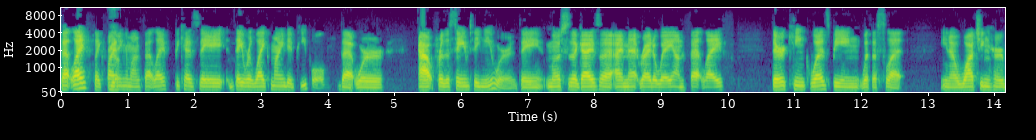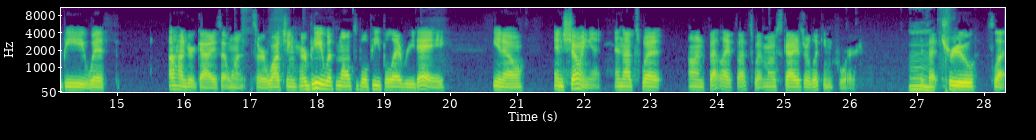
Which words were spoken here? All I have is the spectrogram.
FetLife, like finding them on FetLife, because they they were like minded people that were out for the same thing you were. They most of the guys that I met right away on FetLife, their kink was being with a slut. You know, watching her be with a hundred guys at once, or watching her be with multiple people every day. You know, and showing it, and that's what on FetLife. That's what most guys are looking for. Mm. Is that true slut?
